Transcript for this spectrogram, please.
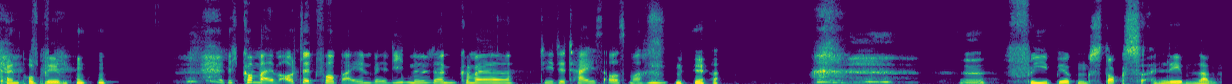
Kein Problem. Ich komme mal im Outlet vorbei in Berlin, ne? dann können wir die Details ausmachen. Ja. Äh, Free Birkenstocks ein Leben lang.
